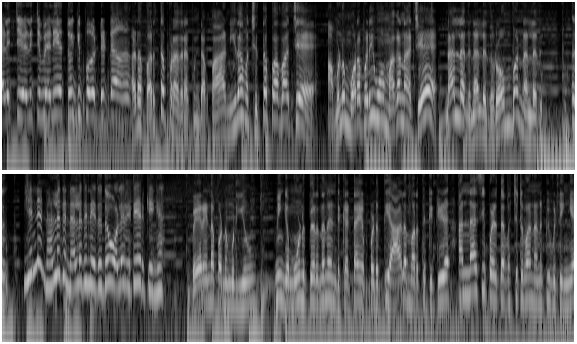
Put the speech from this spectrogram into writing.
அழிச்சு அழிச்சு வெளியே தூக்கி போட்டுட்டான். அட வருத்தப்படாதடா குண்டப்பா. நீதான் அவன் சித்தப்பாவாச்சே. அவனும் முறைப்படி உன் மகனாச்சே. நல்லது நல்லது ரொம்ப நல்லது. என்ன நல்லது நல்லதுன்னு எதோ உளறிட்டே இருக்கீங்க. வேற என்ன பண்ண முடியும்? நீங்க மூணு பேர் தானே ரெண்டு கட்டாயப்படுத்தி ஆலமரத்துக்கு கீழே அன்னாசி பழத்தை வச்சுட்டு வான்னு அனுப்பி விட்டீங்க?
